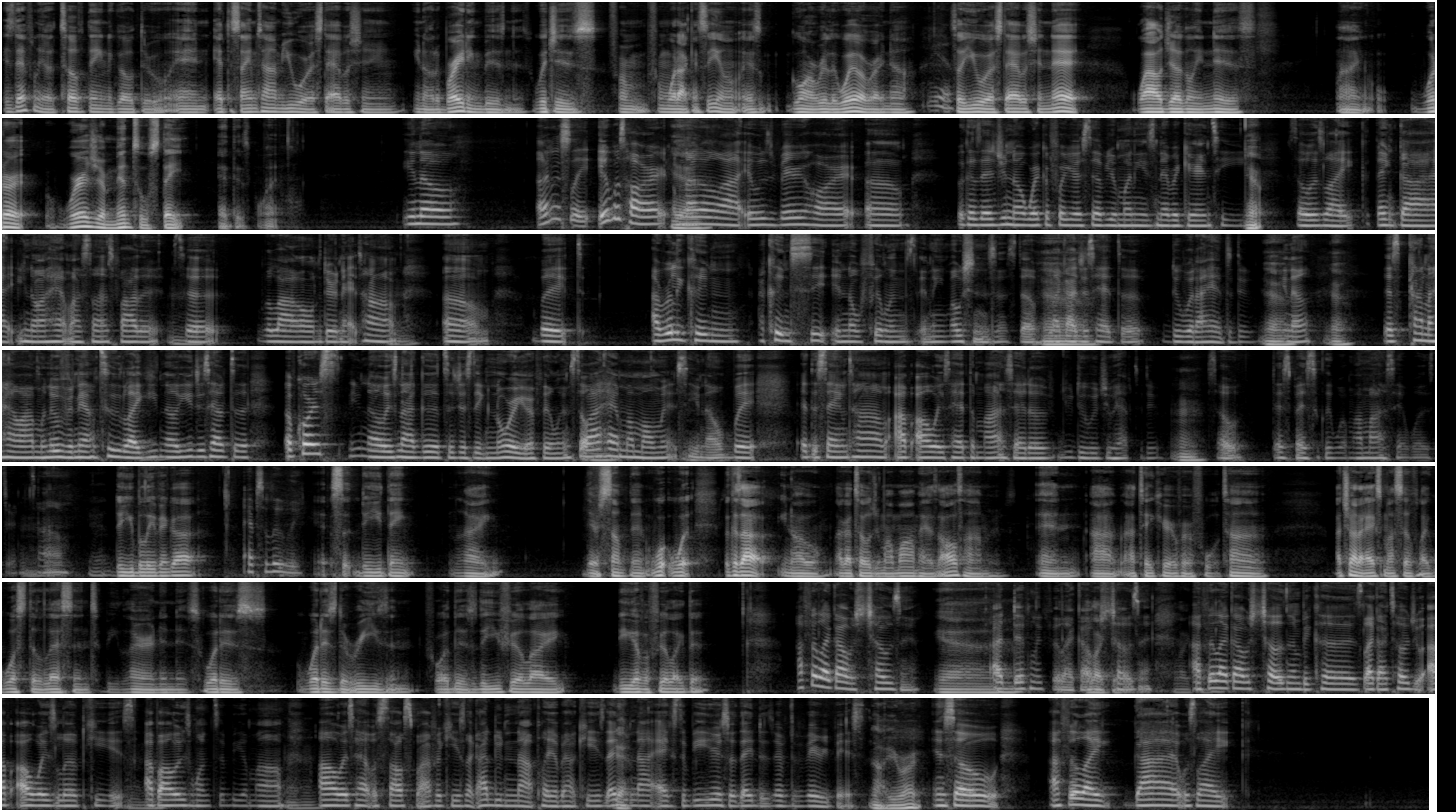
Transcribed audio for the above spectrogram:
it's definitely a tough thing to go through, and at the same time, you were establishing, you know, the braiding business, which is from from what I can see on is going really well right now. Yeah. So you were establishing that while juggling this. Like, what are where's your mental state at this point? you know, honestly, it was hard. I'm Yeah. not gonna lie, it was very hard. Um, because as you know, working for yourself, your money is never guaranteed. Yeah. So it's like, thank God, you know, I had my son's father to Mm-hmm. rely on during that time. Um, but I really couldn't I couldn't sit in no feelings and emotions and stuff. Like I just had to do what I had to do. Yeah. You know? Yeah, that's kind of how I maneuver now too. Like you know, you just have to. Of course, you know it's not good to just ignore your feelings. So I had my moments, you know, but at the same time, I've always had the mindset of you do what you have to do. So that's basically what my mindset was during the mm-hmm. time. Yeah. Do you believe in God? Absolutely. So do you think like there's something what what because I you know like I told you my mom has Alzheimer's and I I take care of her full time. I try to ask myself like what's the lesson to be learned in this? What is what is the reason for this? Do you feel like do you ever feel like that? I feel like I was chosen. Yeah. I definitely feel like I, like was that. chosen. like I feel like I was chosen because, like I told you, I've always loved kids. Mm-hmm. I've always wanted to be a mom. I always have a soft spot for kids. Like I do not play about kids. They Yeah. do not ask to be here, so they deserve the very best. no, you're right. And so I feel like God was like,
